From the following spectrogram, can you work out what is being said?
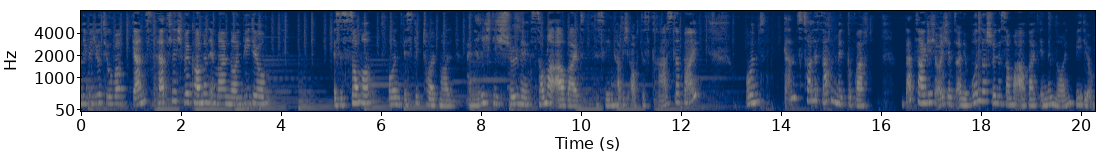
liebe YouTuber, ganz herzlich willkommen in meinem neuen Video. Es ist Sommer und es gibt heute mal eine richtig schöne Sommerarbeit. Deswegen habe ich auch das Gras dabei und ganz tolle Sachen mitgebracht. da zeige ich euch jetzt eine wunderschöne Sommerarbeit in dem neuen Video.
